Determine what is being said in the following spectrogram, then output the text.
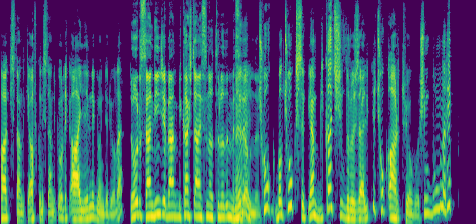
Pakistan'daki, Afganistan'daki oradaki ailelerine gönderiyorlar. Doğru sen deyince ben birkaç tanesini hatırladım mesela evet, bunları. Çok bak çok sık yani birkaç yıldır özellikle çok artıyor bu. Şimdi bunlar hep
